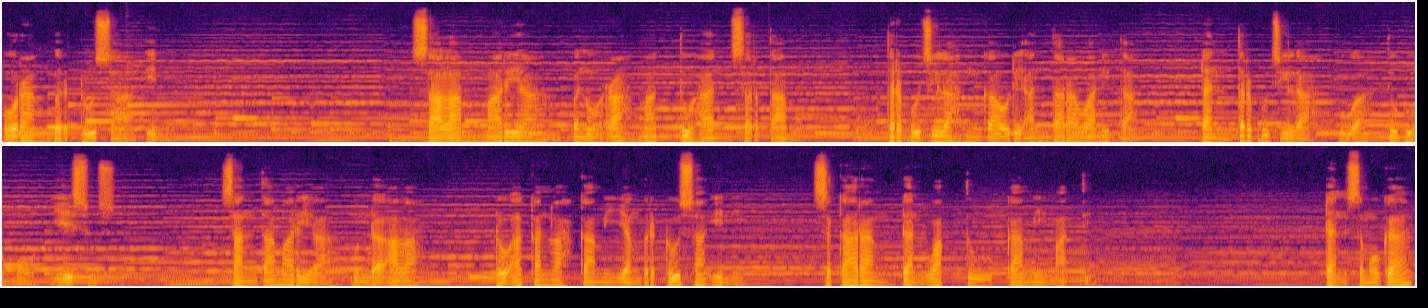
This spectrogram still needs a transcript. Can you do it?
orang berdosa ini. Salam Maria, penuh rahmat Tuhan sertamu. Terpujilah engkau di antara wanita, dan terpujilah buah tubuhmu, Yesus. Santa Maria, Bunda Allah, doakanlah kami yang berdosa ini, sekarang dan waktu kami mati. Dan semoga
